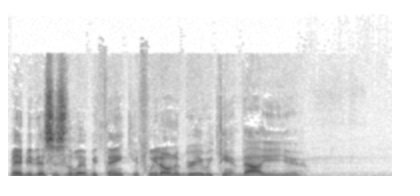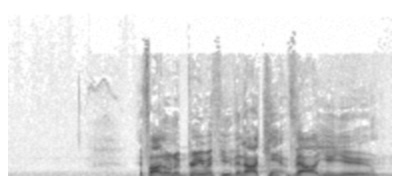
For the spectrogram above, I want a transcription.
Maybe this is the way we think. If we don't agree, we can't value you. If I don't agree with you, then I can't value you.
